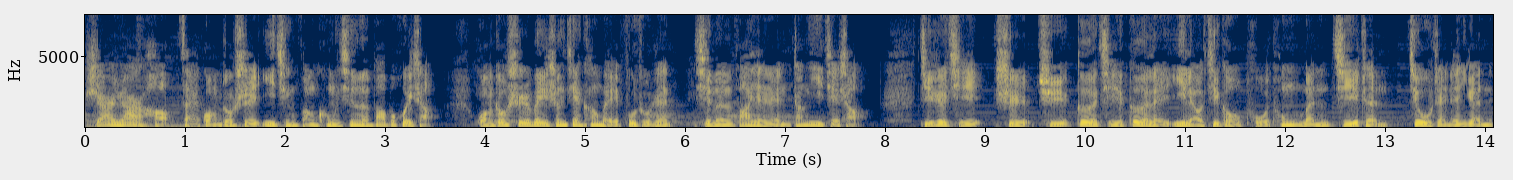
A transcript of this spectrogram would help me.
十二月二号，在广州市疫情防控新闻发布会上，广州市卫生健康委副主任、新闻发言人张毅介绍。即日起，市区各级各类医疗机构普通门急诊就诊人员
